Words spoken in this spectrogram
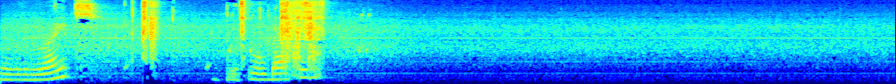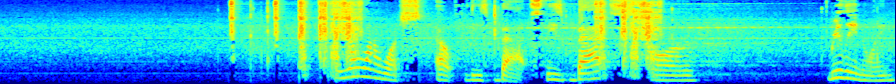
Over to the right. This little bastard. Now y'all want to watch out for these bats. These bats are really annoying.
